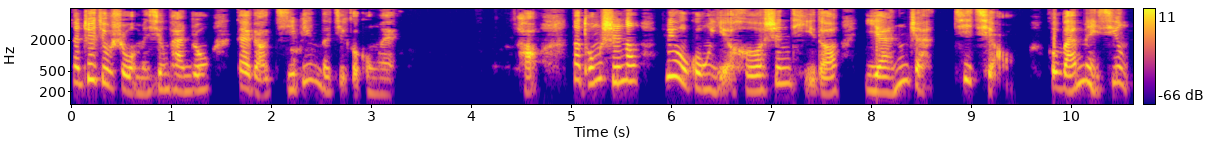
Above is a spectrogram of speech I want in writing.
那这就是我们星盘中代表疾病的几个宫位。好，那同时呢，六宫也和身体的延展、技巧和完美性，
